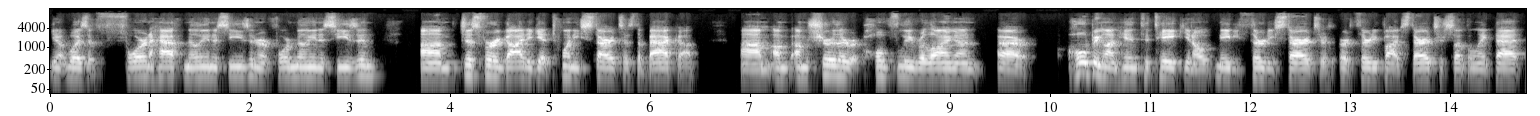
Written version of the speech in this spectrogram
you know, was it four and a half million a season or four million a season um, just for a guy to get 20 starts as the backup? Um, I'm, I'm, sure they're hopefully relying on, uh, hoping on him to take, you know, maybe 30 starts or, or 35 starts or something like that.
